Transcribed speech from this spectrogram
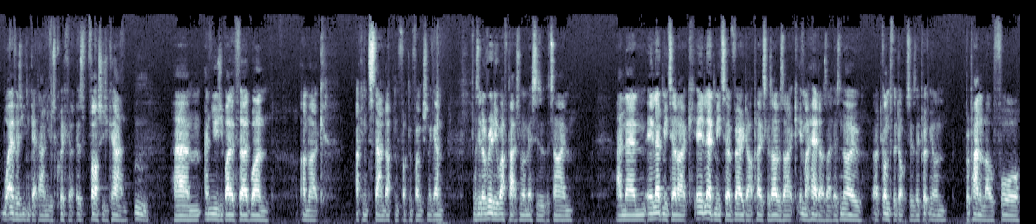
whatever you can get down you as quicker, as fast as you can. Mm. Um, and usually by the third one, I'm like, I can stand up and fucking function again. I was in a really rough patch with my missus at the time, and then it led me to like, it led me to a very dark place because I was like, in my head, I was like, there's no. I'd gone to the doctors, they put me on propranolol for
